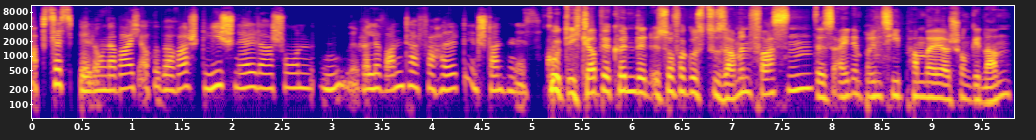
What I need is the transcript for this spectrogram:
Abszessbildung. Da war ich auch überrascht, wie schnell da schon ein relevanter Verhalt entstanden ist. Gut, ich glaube, wir können den Esophagus zusammenfassen. Das eine Prinzip haben wir ja schon genannt.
